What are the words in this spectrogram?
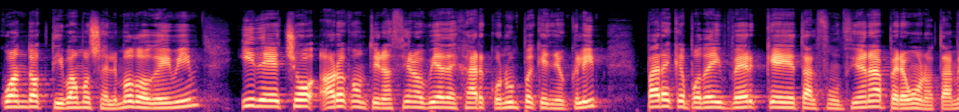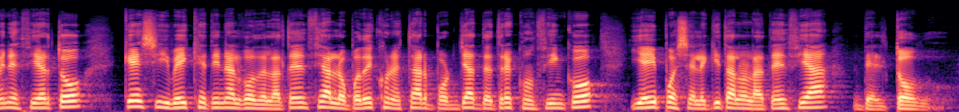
cuando activamos el modo gaming y de hecho ahora a continuación os voy a dejar con un pequeño clip para que podáis ver qué tal funciona, pero bueno, también es cierto que si veis que tiene algo de latencia lo podéis conectar por jack de 3.5 y ahí pues se le quita la latencia del todo.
